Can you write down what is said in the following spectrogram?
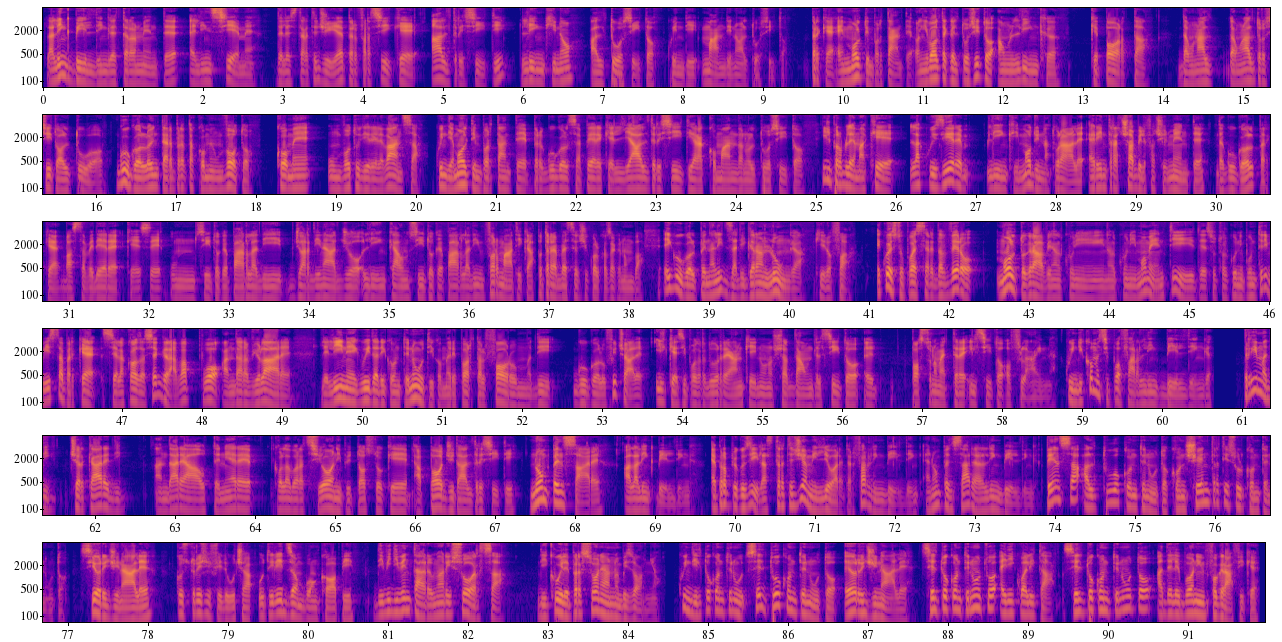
La link building letteralmente è l'insieme delle strategie per far sì che altri siti linkino al tuo sito, quindi mandino al tuo sito. Perché è molto importante, ogni volta che il tuo sito ha un link che porta da un, al- da un altro sito al tuo, Google lo interpreta come un voto, come un voto di rilevanza. Quindi è molto importante per Google sapere che gli altri siti raccomandano il tuo sito. Il problema è che l'acquisire link in modo innaturale è rintracciabile facilmente da Google perché basta vedere che se un sito che parla di giardinaggio linka a un sito che parla di informatica potrebbe esserci qualcosa che non va. E Google penalizza di gran lunga chi lo fa. E questo può essere davvero molto grave in alcuni, in alcuni momenti, sotto alcuni punti di vista, perché se la cosa si aggrava può andare a violare le linee guida di contenuti, come riporta il forum di Google ufficiale, il che si può tradurre anche in uno shutdown del sito e possono mettere il sito offline. Quindi come si può fare link building? Prima di cercare di andare a ottenere collaborazioni piuttosto che appoggi da altri siti, non pensare alla link building. È proprio così, la strategia migliore per fare link building è non pensare alla link building. Pensa al tuo contenuto, concentrati sul contenuto. Sii originale, costruisci fiducia, utilizza un buon copy, devi diventare una risorsa di cui le persone hanno bisogno. Quindi il tuo contenuto, se il tuo contenuto è originale, se il tuo contenuto è di qualità, se il tuo contenuto ha delle buone infografiche,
